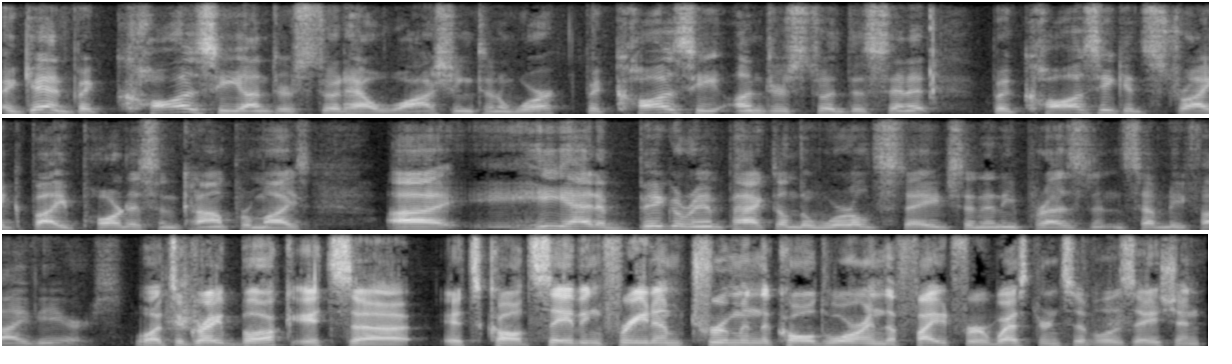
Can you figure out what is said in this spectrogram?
again, because he understood how Washington worked, because he understood the Senate, because he could strike bipartisan compromise, uh, he had a bigger impact on the world stage than any president in 75 years. Well, it's a great book. It's, uh, it's called Saving Freedom Truman, the Cold War, and the Fight for Western Civilization.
